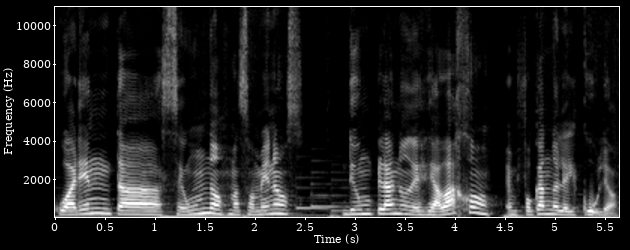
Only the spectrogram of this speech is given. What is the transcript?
40 segundos más o menos de un plano desde abajo enfocándole el culo.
